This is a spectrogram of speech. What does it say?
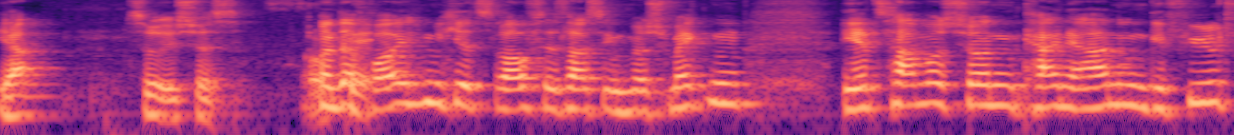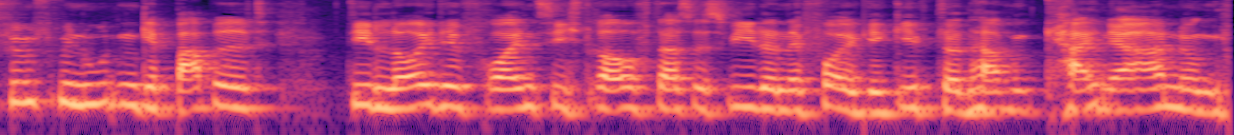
Ja, so ist es. Okay. Und da freue ich mich jetzt drauf, das lasse ich mir schmecken. Jetzt haben wir schon, keine Ahnung, gefühlt fünf Minuten gebabbelt. Die Leute freuen sich drauf, dass es wieder eine Folge gibt und haben keine Ahnung,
